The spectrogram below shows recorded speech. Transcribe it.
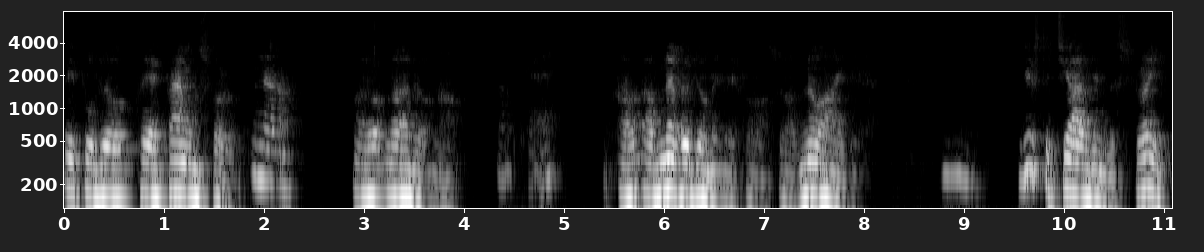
People don't pay pounds for them. No. I don't know. I don't know. Okay. I, I've never done it before, so I've no idea. Just a child in the street.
